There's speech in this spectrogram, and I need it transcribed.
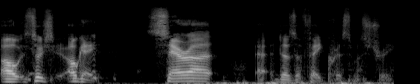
Oh, so she, okay, Sarah Uh, does a fake Christmas tree,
